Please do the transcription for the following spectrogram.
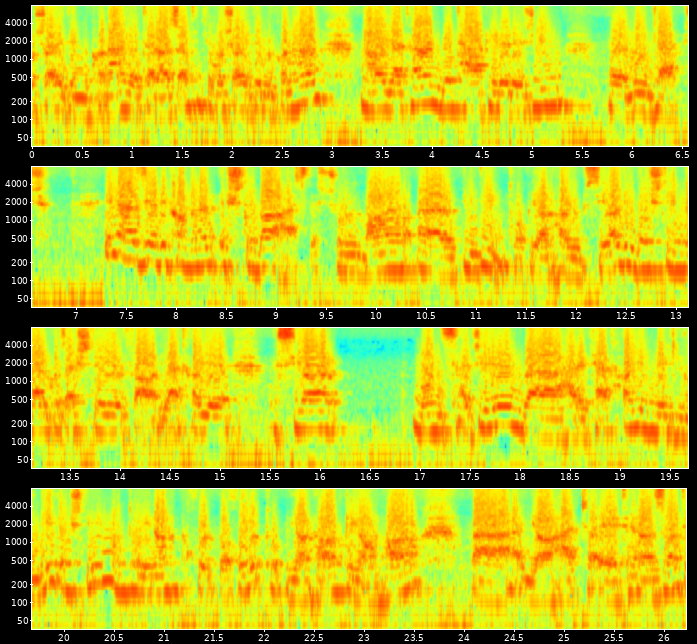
مشاهده می‌کنن اعتراضاتی که مشاهده می‌کنن نهایتا به تغییر رژیم منجر میشه. ارزیابی کاملا اشتباه هستش چون ما دیدیم تقیان های بسیاری داشتیم در گذشته فعالیت های بسیار منسجم و حرکت های میلیونی داشتیم منطقه اینا خود به خود تقیان ها قیام ها و یا حتی اعتراضات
